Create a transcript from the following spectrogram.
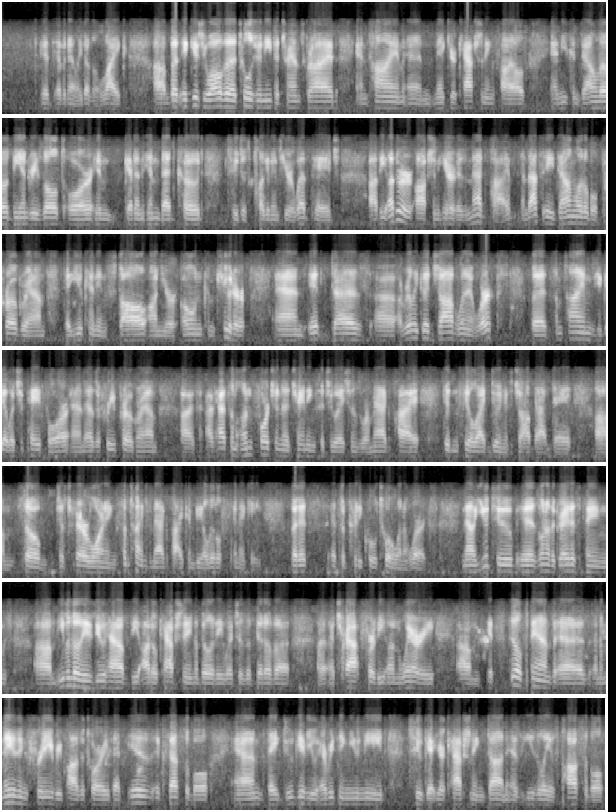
it evidently doesn't like. Uh, but it gives you all the tools you need to transcribe and time and make your captioning files. And you can download the end result or in, get an embed code to just plug it into your web page. Uh, the other option here is Magpie, and that's a downloadable program that you can install on your own computer and it does uh, a really good job when it works, but sometimes you get what you pay for, and as a free program, I've, I've had some unfortunate training situations where Magpie didn't feel like doing its job that day. Um, so just fair warning, sometimes Magpie can be a little finicky, but it's, it's a pretty cool tool when it works. Now YouTube is one of the greatest things um, even though they do have the auto captioning ability, which is a bit of a, a, a trap for the unwary, um, it still stands as an amazing free repository that is accessible and they do give you everything you need to get your captioning done as easily as possible.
